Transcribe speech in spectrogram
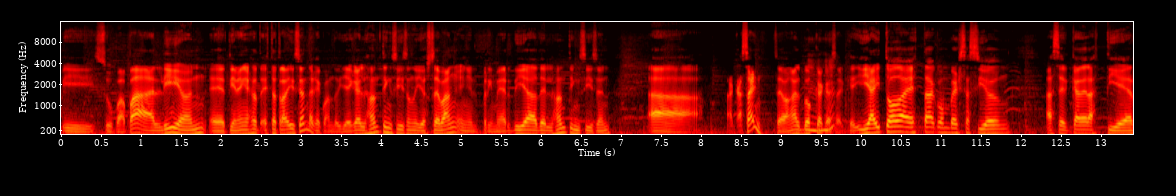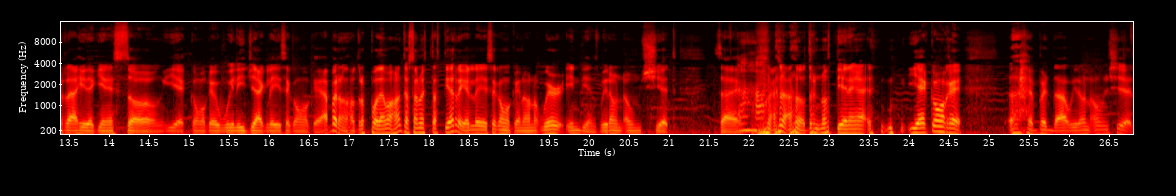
y su papá, Leon, eh, tienen esta, esta tradición de que cuando llega el hunting season, ellos se van en el primer día del hunting season a, a cazar. Se van al bosque a cazar. Y hay toda esta conversación acerca de las tierras y de quiénes son. Y es como que Willie Jack le dice como que, ah, pero nosotros podemos huntar, son nuestras tierras. Y él le dice como que no, no we're Indians, we don't own shit. Nosotros nos tienen... Y es como que... "Ah, es verdad, we don't own shit.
